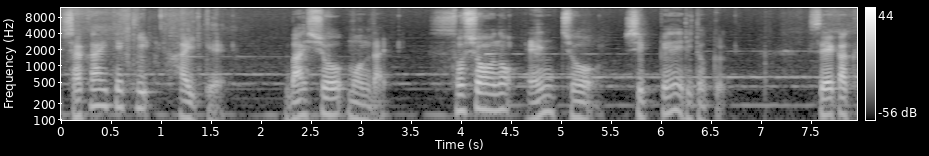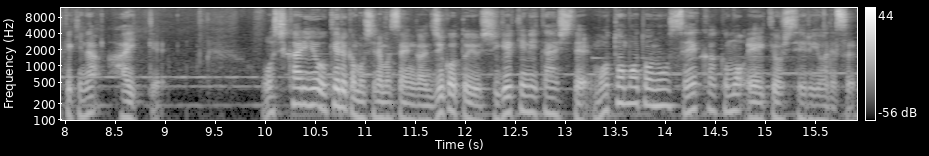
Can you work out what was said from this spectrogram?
社会的背景。賠償問題。訴訟の延長。疾病利得。性格的な背景。お叱りを受けるかもしれませんが事故という刺激に対してもともとの性格も影響しているようです。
